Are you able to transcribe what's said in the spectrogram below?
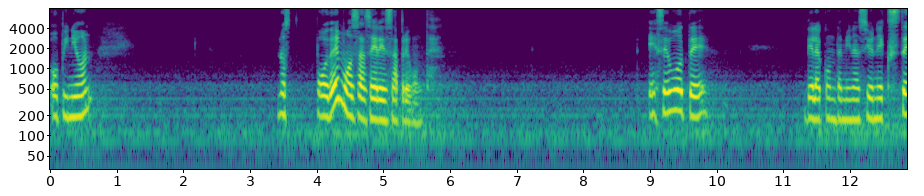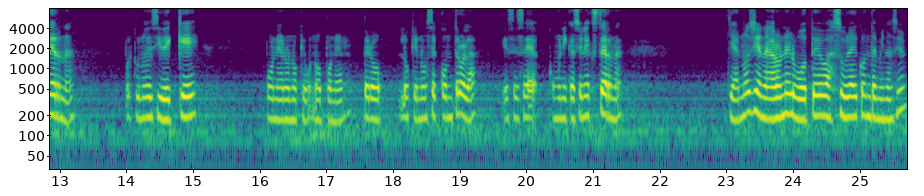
opinión, nos podemos hacer esa pregunta. Ese bote de la contaminación externa, porque uno decide qué poner o no, qué no poner, pero lo que no se controla es esa comunicación externa, ya nos llenaron el bote de basura y contaminación.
